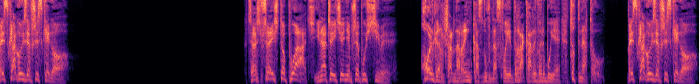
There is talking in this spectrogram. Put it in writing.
Wyskakuj ze wszystkiego! Chcesz przejść, to płać, inaczej cię nie przepuścimy. Holger Czarna Ręka znów na swoje draka werbuje. Co ty na to? Wyskakuj ze wszystkiego!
